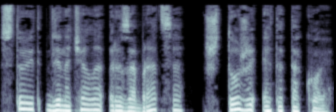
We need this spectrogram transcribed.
стоит для начала разобраться, что же это такое.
